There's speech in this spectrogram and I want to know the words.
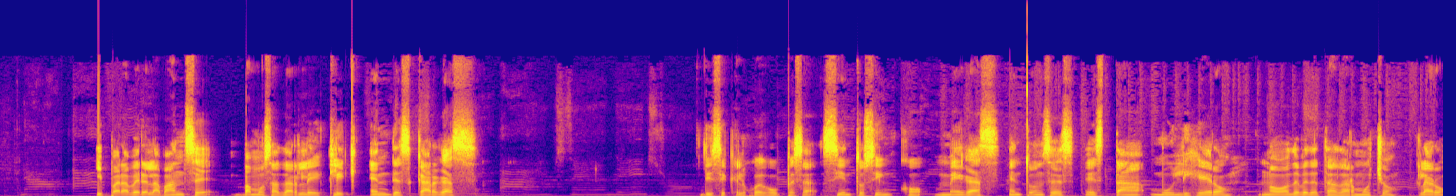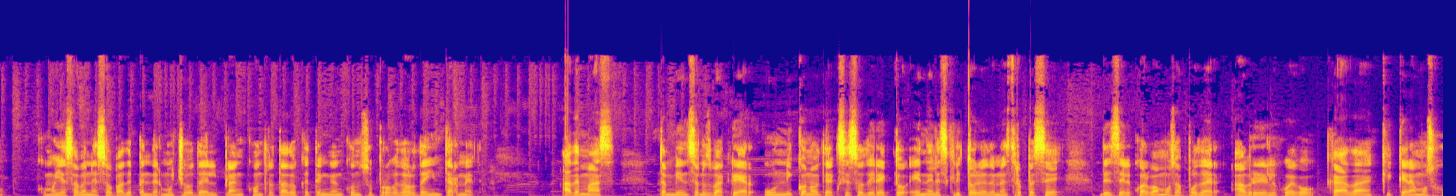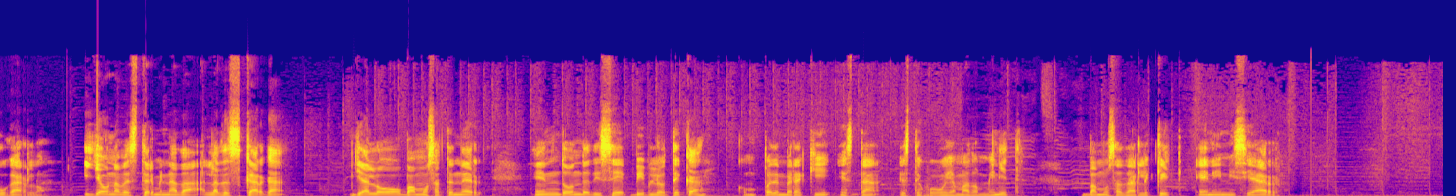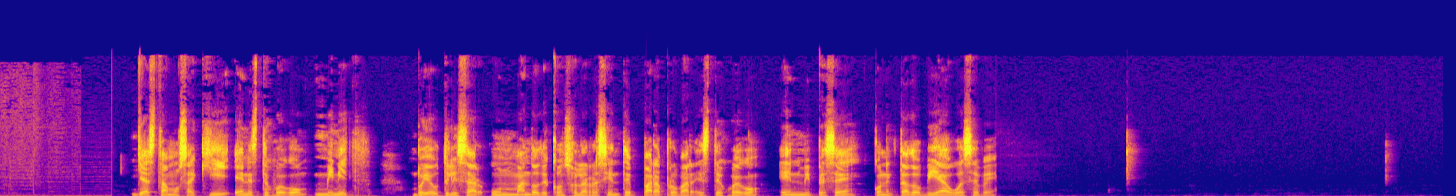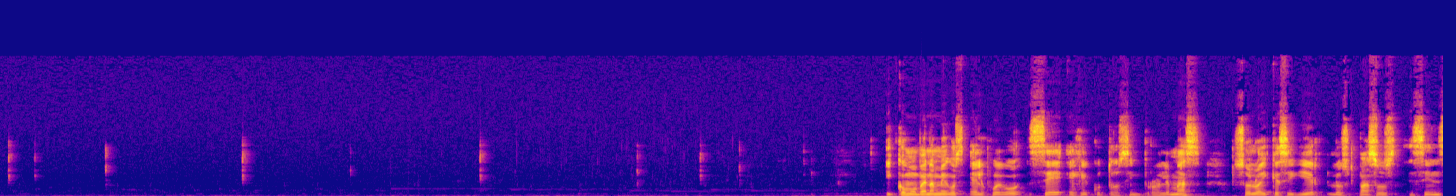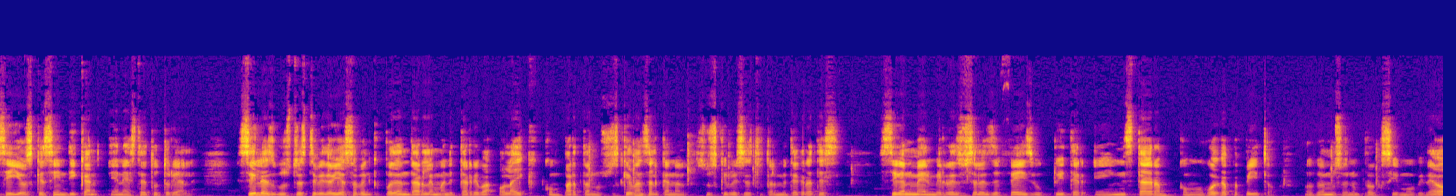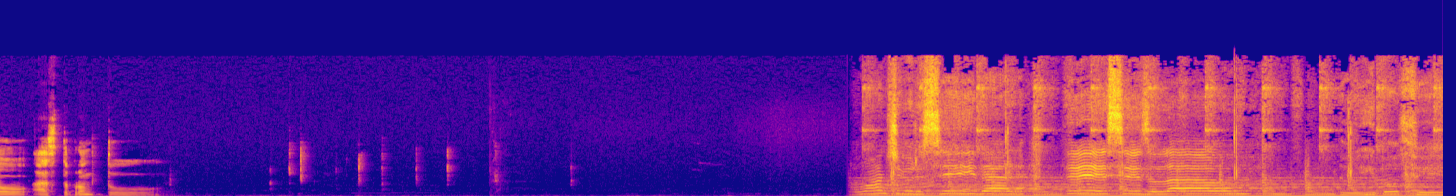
Y para ver el avance, vamos a darle clic en descargas. Dice que el juego pesa 105 megas, entonces está muy ligero. No debe de tardar mucho, claro. Como ya saben, eso va a depender mucho del plan contratado que tengan con su proveedor de internet. Además, también se nos va a crear un icono de acceso directo en el escritorio de nuestra PC desde el cual vamos a poder abrir el juego cada que queramos jugarlo. Y ya una vez terminada la descarga, ya lo vamos a tener en donde dice biblioteca. Como pueden ver aquí está este juego llamado Minute. Vamos a darle clic en iniciar. Ya estamos aquí en este juego Minute Voy a utilizar un mando de consola reciente para probar este juego en mi PC conectado vía USB. Y como ven amigos, el juego se ejecutó sin problemas, solo hay que seguir los pasos sencillos que se indican en este tutorial. Si les gustó este video ya saben que pueden darle manita arriba o like, compártanlo, suscríbanse al canal, suscribirse es totalmente gratis. Síganme en mis redes sociales de Facebook, Twitter e Instagram como Juega Pepito. Nos vemos en un próximo video. Hasta pronto. To see that this is a love that we both feel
